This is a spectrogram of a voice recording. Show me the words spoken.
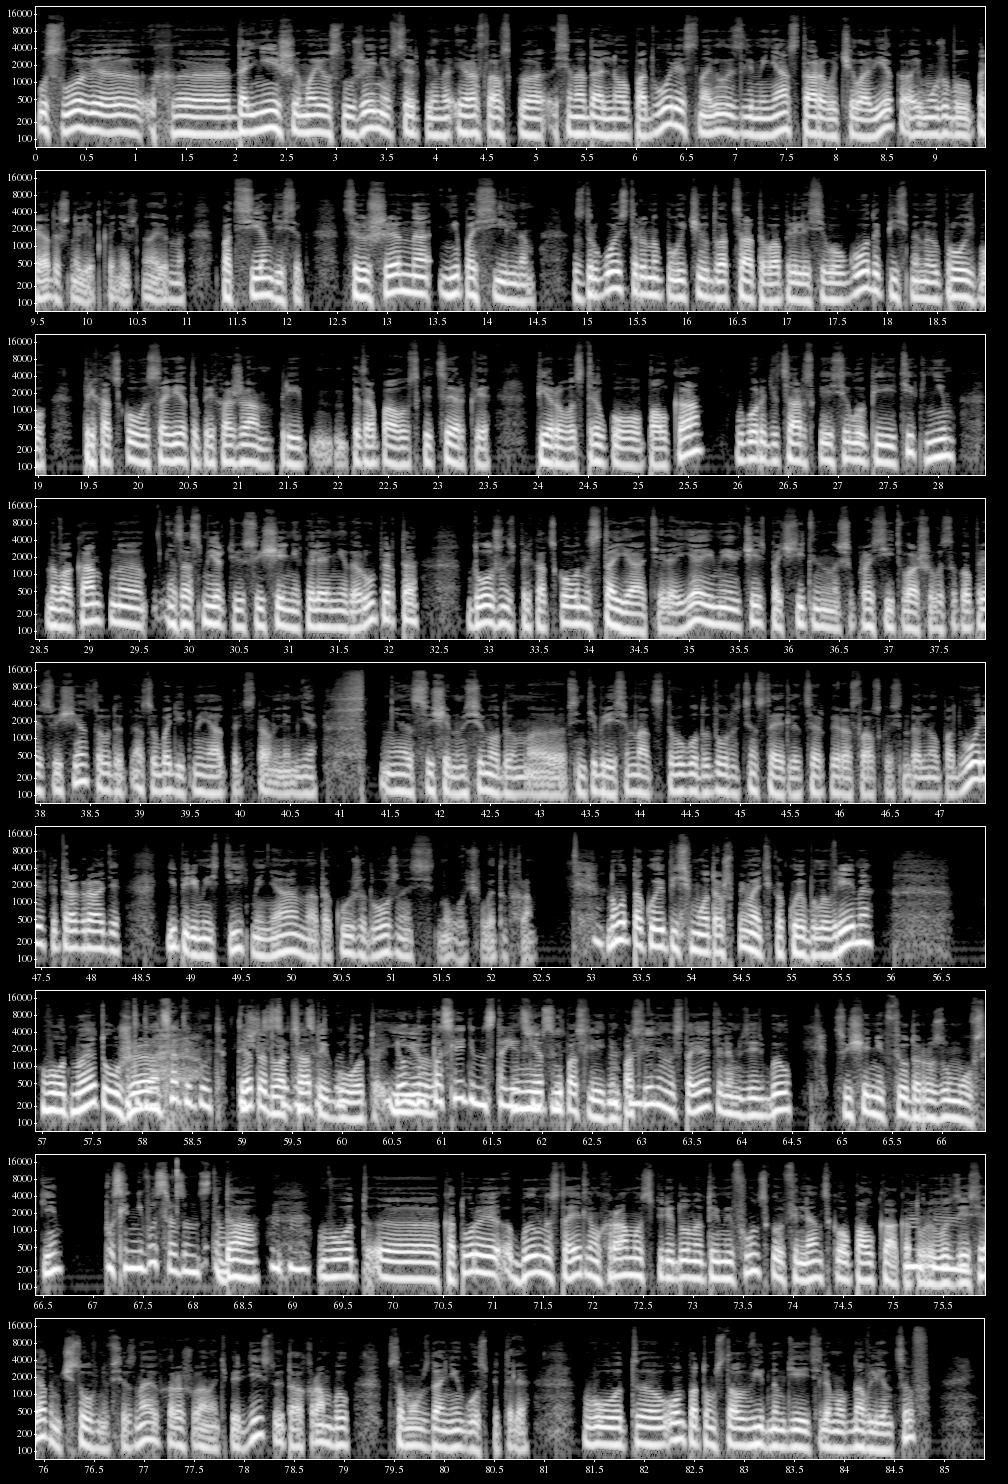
условиях э, дальнейшее мое служение в церкви Ярославского синодального подворья становилось для меня, старого человека, а ему уже было порядочно лет, конечно, наверное, под 70, совершенно непосильным. С другой стороны, получив 20 апреля сего года письменную просьбу Приходского совета прихожан при Петропавловской церкви первого стрелкового полка в городе Царское село перейти к ним на вакантную за смертью священника Леонида Руперта должность приходского настоятеля. Я имею честь почтительно просить ваше высокопреосвященство освободить меня от представленной мне э, священным синодом э, в сентябре 17 года должности настоятеля церкви Ярославского синодального подворья в Петрограде и переместить меня на такую же должность ну, в этот храм. Ну, вот такое письмо, так что понимаете, какое было время. Вот, но это уже... Это 20-й год. Это 20-й год. И, и он был последним настоятелем? Нет, не последним. Последним настоятелем здесь был священник Федор Разумовский. После него сразу он стал? Да. Uh-huh. Вот, э, который был настоятелем храма Спиридона Тремифунского финляндского полка, который uh-huh. вот здесь рядом, часовню все знают хорошо, она теперь действует, а храм был в самом здании госпиталя. Вот, э, он потом стал видным деятелем обновленцев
